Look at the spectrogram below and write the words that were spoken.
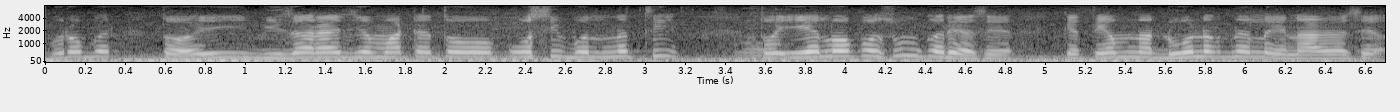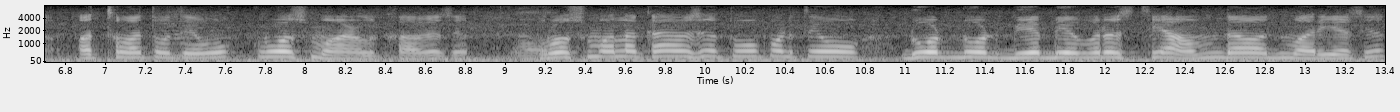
બરોબર? તો એ બીજા રાજ્ય માટે તો પોસિબલ નથી. તો એ લોકો શું કરે છે કે તેમના ડોનરને લઈને આવે છે અથવા તો તેઓ ક્રોસમાં લખાવે છે. ક્રોસમાં લખાવે છે તો પણ તેઓ દોઢ દોઢ બે બે વર્ષ થયા અમદાવાદમાં રહે છે.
